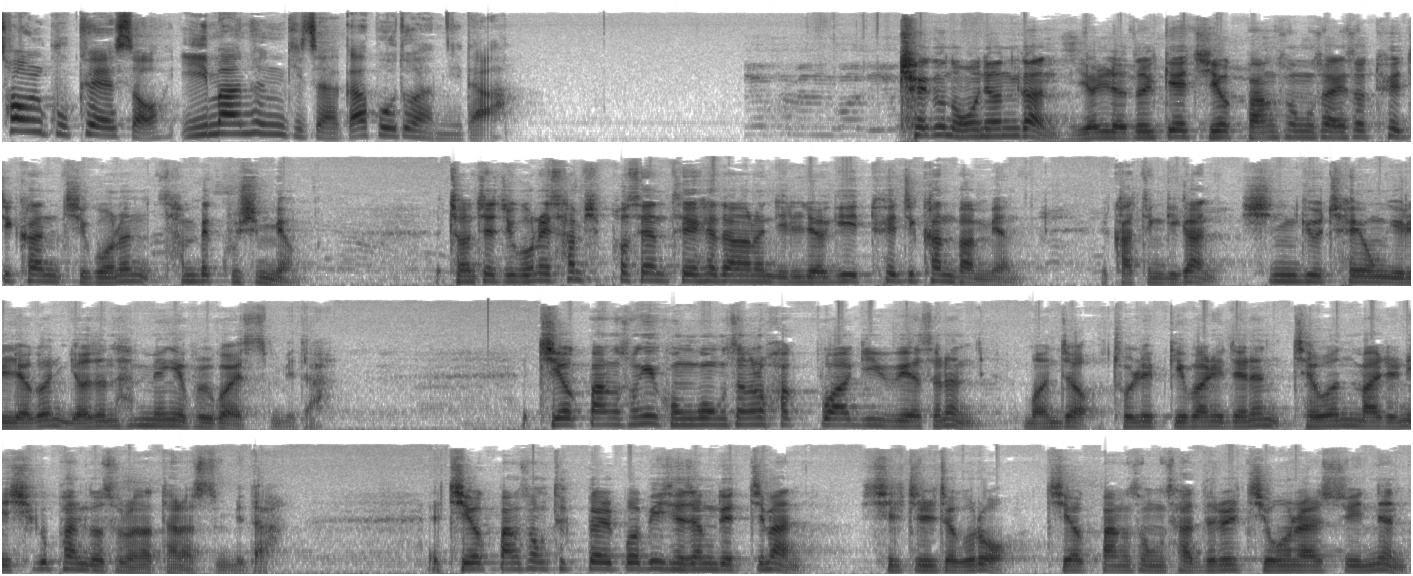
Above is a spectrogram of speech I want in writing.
서울 국회에서 이만흥 기자가 보도합니다. 최근 5년간 18개 지역 방송사에서 퇴직한 직원은 390명. 전체 직원의 30%에 해당하는 인력이 퇴직한 반면 같은 기간 신규 채용 인력은 81명에 불과했습니다. 지역 방송의 공공성을 확보하기 위해서는 먼저 존립 기반이 되는 재원 마련이 시급한 것으로 나타났습니다. 지역 방송 특별법이 제정됐지만 실질적으로 지역 방송사들을 지원할 수 있는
